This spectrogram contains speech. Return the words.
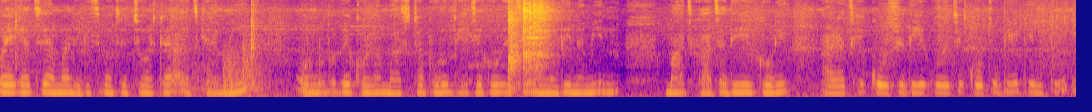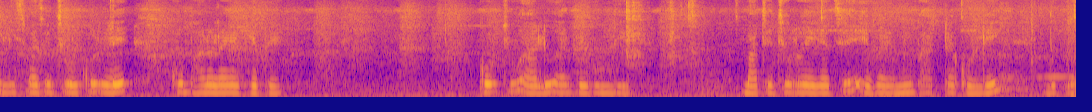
হয়ে গেছে আমার ইলিশ মাছের ঝোলটা। আজকে আমি অন্যভাবে করলাম, মাছটা পুরো ভেজে করেছি। অন্যদিন আমি মাছ কাঁচা দিয়েই করি। আর আজকে কচু দিয়ে করেছি। কচু দিয়ে কিন্তু ইলিশ মাছের ঝোল করলে খুব ভালো লাগে খেতে। কচু, আলু আর বেগুন দিয়ে মাছের ঝোল হয়ে গেছে। এবার আমি ভাতটা করলেই দুপুরে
